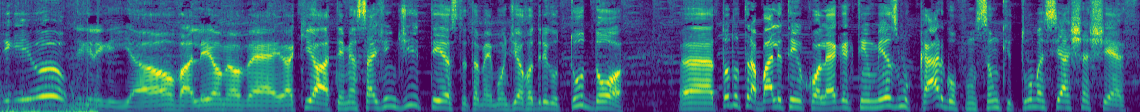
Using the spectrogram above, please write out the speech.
Diga, uh. Digliguião, valeu, meu velho. Aqui, ó, tem mensagem de texto também. Bom dia, Rodrigo. Tudo. Ah, todo trabalho tem o colega que tem o mesmo cargo ou função que tu, mas se acha chefe.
